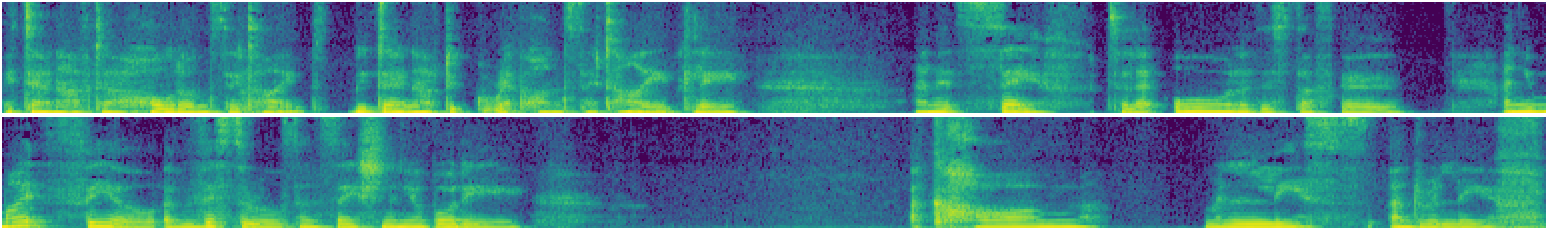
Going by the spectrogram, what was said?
We don't have to hold on so tight. We don't have to grip on so tightly. And it's safe to let all of this stuff go. And you might feel a visceral sensation in your body a calm release and relief.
